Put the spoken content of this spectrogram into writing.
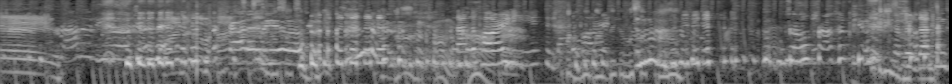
Hey. Proud of you. Proud of you. Time to party. so proud of you. There's nothing.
